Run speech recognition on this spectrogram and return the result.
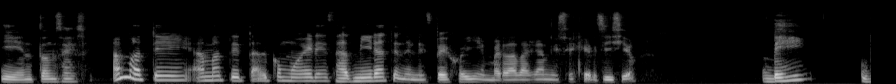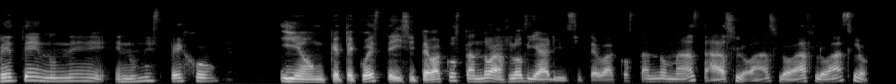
Y entonces, ámate, ámate tal como eres, admírate en el espejo y en verdad hagan ese ejercicio. Ve, vete en un, en un espejo y aunque te cueste y si te va costando, hazlo diario y si te va costando más, hazlo, hazlo, hazlo, hazlo,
